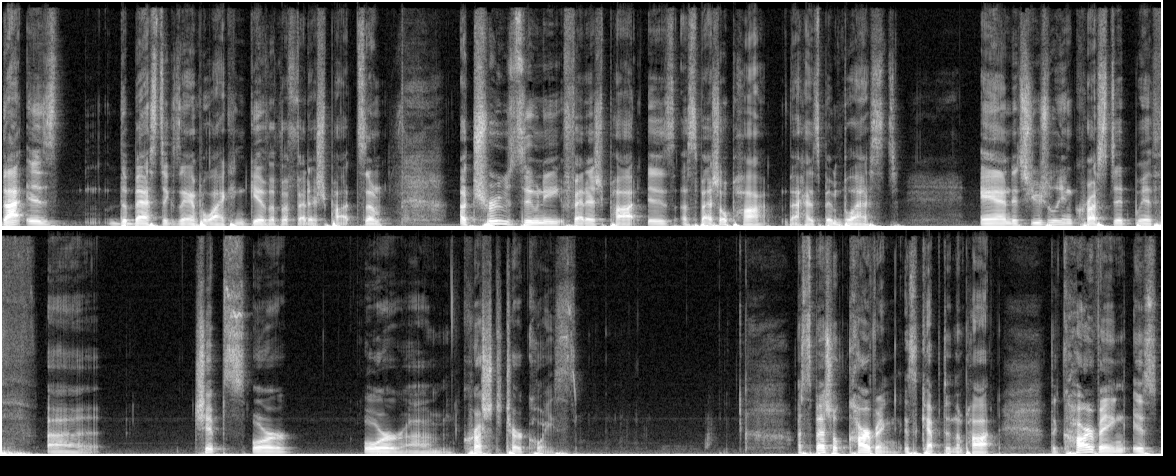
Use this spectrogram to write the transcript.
that is the best example I can give of a fetish pot. So, a true Zuni fetish pot is a special pot that has been blessed, and it's usually encrusted with uh, chips or or um, crushed turquoise. A special carving is kept in the pot. The carving is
